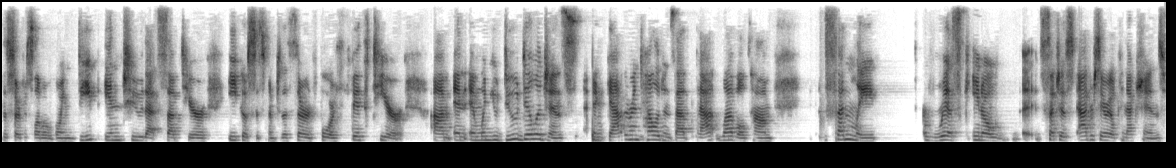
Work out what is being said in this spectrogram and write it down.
the surface level, we're going deep into that sub tier ecosystem to the third, fourth, fifth tier. Um, and and when you do diligence and gather intelligence at that level, Tom, suddenly risk, you know, such as adversarial connections,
